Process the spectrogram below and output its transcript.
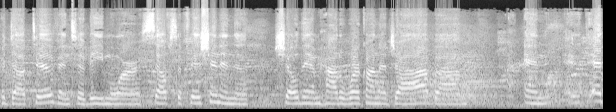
productive and to be more self-sufficient and to show them how to work on a job. Um, and at,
